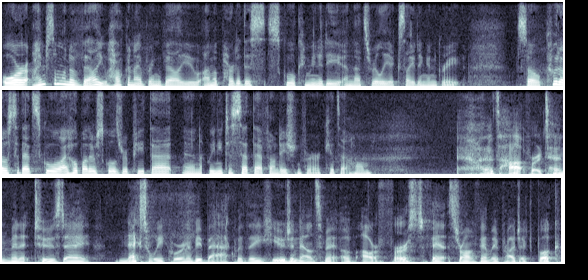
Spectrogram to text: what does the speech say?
or I'm someone of value. How can I bring value? I'm a part of this school community, and that's really exciting and great. So kudos to that school. I hope other schools repeat that, and we need to set that foundation for our kids at home. That's hot for a 10 minute Tuesday. Next week, we're going to be back with the huge announcement of our first fa- Strong Family Project book.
